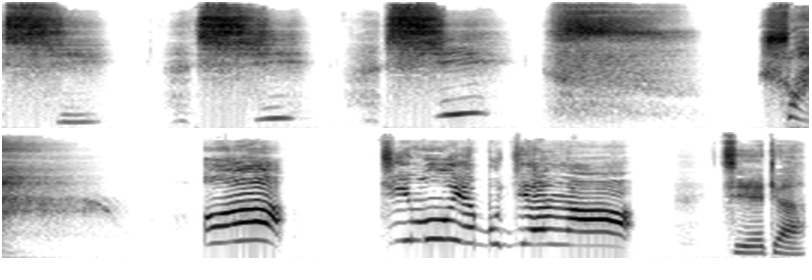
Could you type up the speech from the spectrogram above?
吸，吸，吸，唰！啊，积木也不见了。接着，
